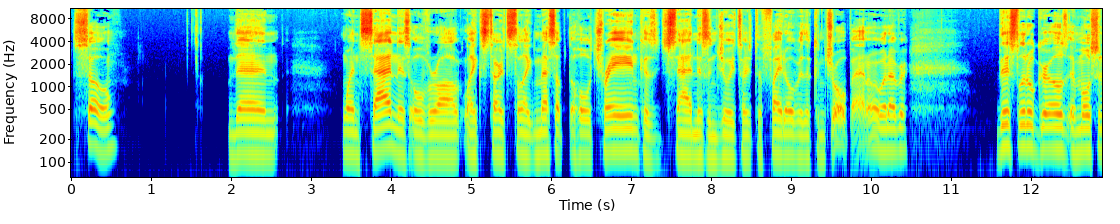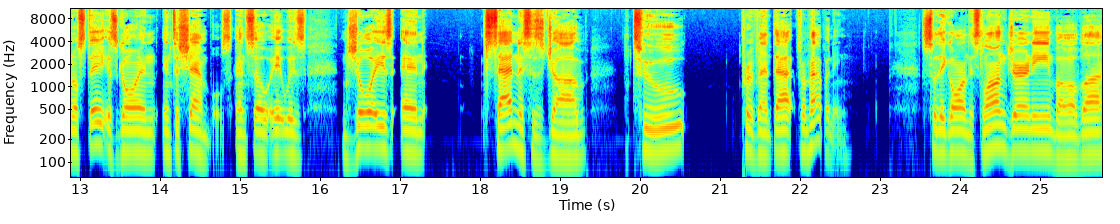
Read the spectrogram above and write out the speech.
So then when sadness overall like starts to like mess up the whole train because sadness and joy starts to fight over the control panel or whatever this little girl's emotional state is going into shambles. And so it was joy's and sadness's job to prevent that from happening. So they go on this long journey blah blah blah.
